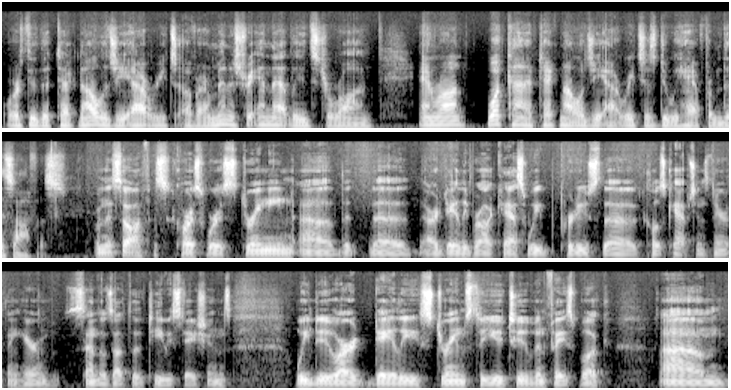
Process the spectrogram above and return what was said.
or through the technology outreach of our ministry, and that leads to Ron. And Ron, what kind of technology outreaches do we have from this office? From this office, of course, we're streaming uh, the, the our daily broadcast. We produce the closed captions and everything here and send those out to the TV stations. We do our daily streams to YouTube and Facebook. Um,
